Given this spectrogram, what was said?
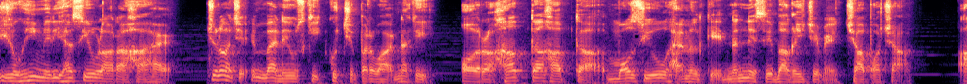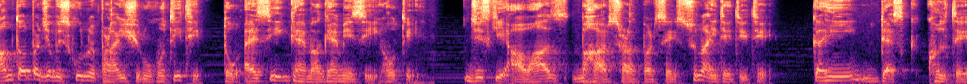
यूँ ही मेरी हँसी उड़ा रहा है। चुनाचे मैंने उसकी कुछ परवाह न की और हाँपता हाँपता मोजियो हैमल के नन्हे से बागीचे में चा पहुँचा। आमतौर पर जब स्कूल में पढ़ाई शुरू होती थी तो ऐसी गहमा गहमी सी होती जिसकी आवाज़ बाहर सड़क पर से सुनाई देती थी। कहीं डेस्क खुलते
